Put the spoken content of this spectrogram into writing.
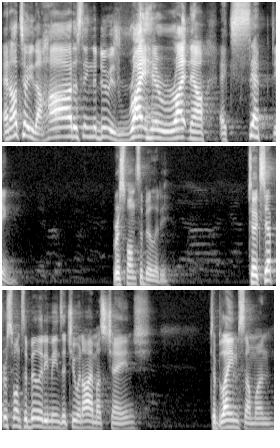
And I'll tell you the hardest thing to do is right here, right now, accepting responsibility. To accept responsibility means that you and I must change. To blame someone,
